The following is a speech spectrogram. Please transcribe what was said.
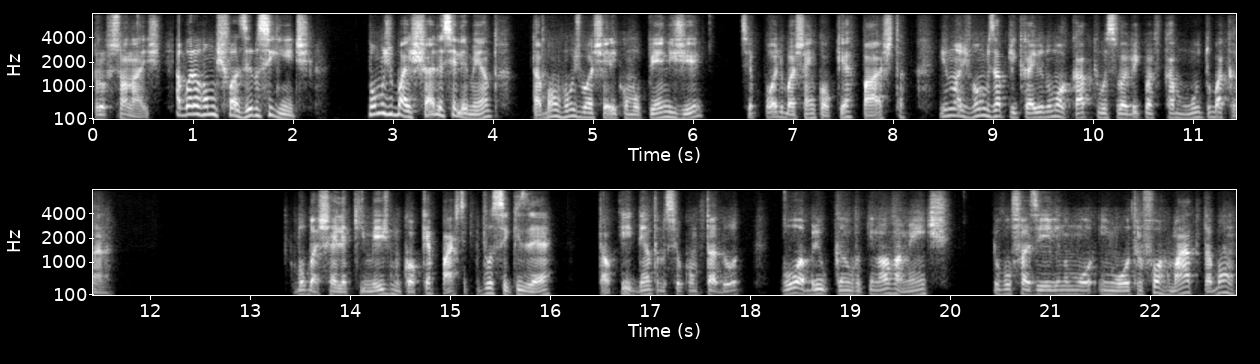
profissionais. Agora vamos fazer o seguinte, vamos baixar esse elemento, tá bom? Vamos baixar ele como PNG, você pode baixar em qualquer pasta, e nós vamos aplicar ele no mockup que você vai ver que vai ficar muito bacana. Vou baixar ele aqui mesmo em qualquer pasta que você quiser, tá ok? Dentro do seu computador. Vou abrir o Canva aqui novamente. Eu vou fazer ele num, em outro formato, tá bom?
